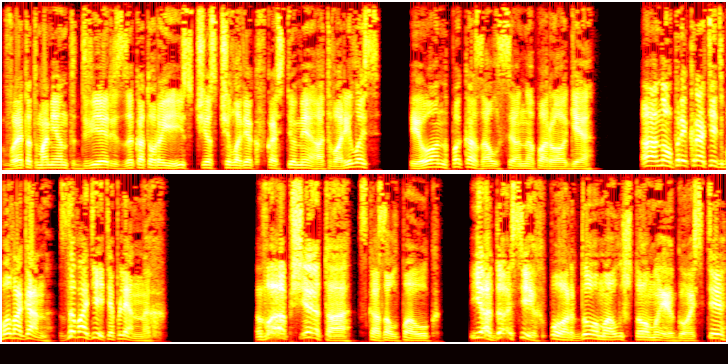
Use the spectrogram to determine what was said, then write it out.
В этот момент дверь, за которой исчез человек в костюме, отворилась, и он показался на пороге. «А ну прекратить балаган! Заводите пленных!» «Вообще-то», — сказал паук, — «я до сих пор думал, что мы гости.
